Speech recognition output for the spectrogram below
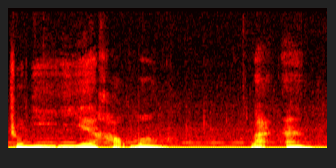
祝你一夜好梦，晚安。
